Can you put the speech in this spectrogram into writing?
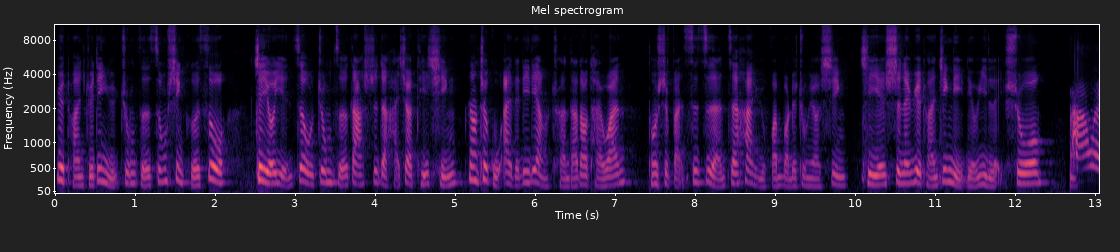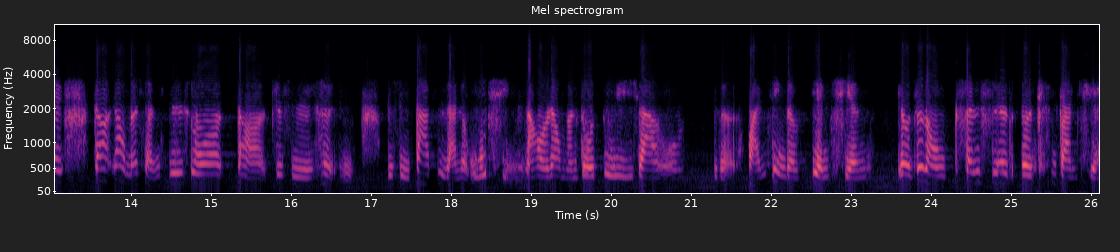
乐团决定与中泽宗信合作，借由演奏中泽大师的海啸提琴，让这股爱的力量传达到台湾，同时反思自然灾害与环保的重要性。企业室内乐团经理刘义磊说。他会让让我们反思说，呃，就是很就是大自然的无情，然后让我们多注意一下我这个环境的变迁，有这种深思的感觉。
